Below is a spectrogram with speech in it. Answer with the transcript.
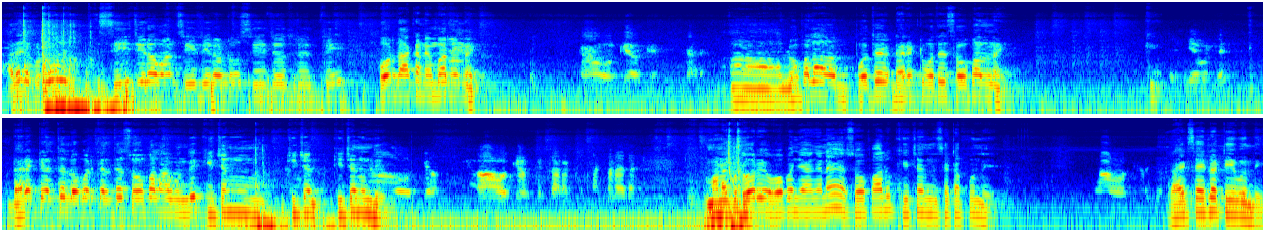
అదే ఇప్పుడు C zero one C zero two C zero three four దాకా నెంబర్లు ఉన్నాయి. Okay okay. సరే. ఆ, లోపల పోతే డైరెక్ట్ పోతే సోఫాలు ఉన్నాయి డైరెక్ట్ వెళ్తే లోపలికి వెళ్తే సోఫా లాగా ఉంది కిచెన్ కిచెన్ కిచెన్ ఉంది. మనకు డోర్ ఓపెన్ చేయగానే సోఫాలు కిచెన్ సెటప్ ఉంది. రైట్ సైడ్లో టీవీ ఉంది.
